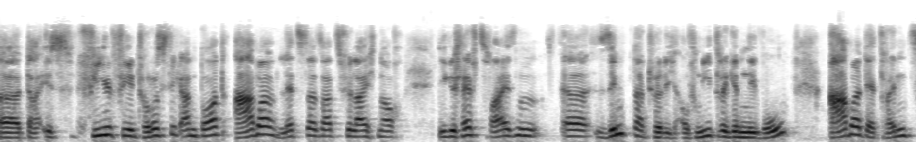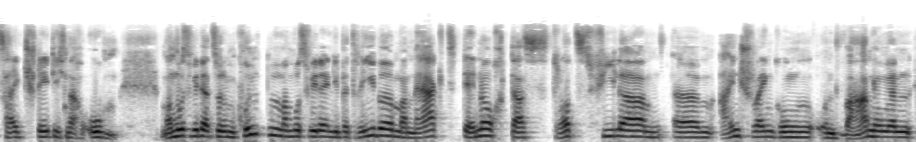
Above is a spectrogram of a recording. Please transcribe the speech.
äh, da ist viel, viel Touristik an Bord. Aber letzter Satz vielleicht noch, die Geschäftsreisen äh, sind natürlich auf niedrigem Niveau, aber der Trend zeigt stetig nach oben. Man muss wieder zu dem Kunden, man muss wieder in die Betriebe. Man merkt dennoch, dass trotz vieler ähm, Einschränkungen und Warnungen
